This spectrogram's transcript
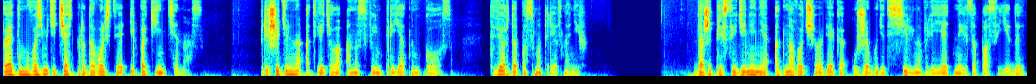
Поэтому возьмите часть продовольствия и покиньте нас. Решительно ответила она своим приятным голосом, твердо посмотрев на них. Даже присоединение одного человека уже будет сильно влиять на их запасы еды.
